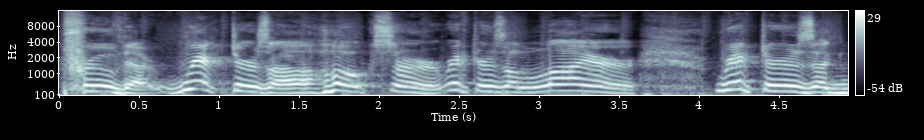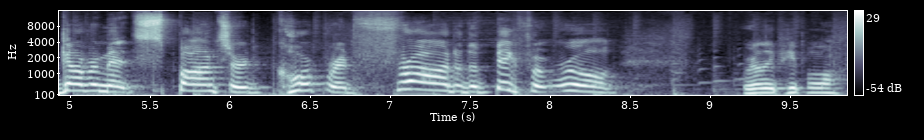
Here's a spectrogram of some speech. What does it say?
prove that Rictor's a hoaxer, Rictor's a liar, Rictor's a government sponsored corporate fraud of the Bigfoot world. Really, people?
